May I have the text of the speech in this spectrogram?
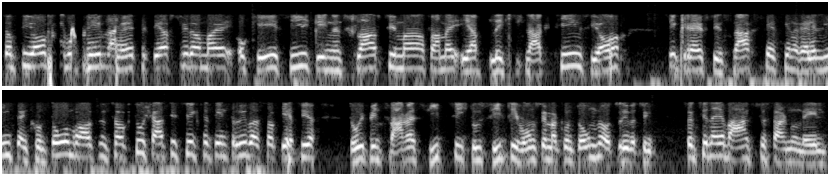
Sagt die, ja, kein Problem, heute darfst du wieder mal, okay, sie gehen ins Schlafzimmer, auf einmal, er legt sich nackt hin, sie auch. Sie greift ins Nachtkästchen rein, nimmt ein Kondom raus und sagt, du Schatz, jetzt ziehst den drüber, sagt er zu ihr, du, ich bin 72, du 70, warum soll man Kondom noch drüber ziehen? Sagt sie, na, ich habe Angst vor Salmonellen.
